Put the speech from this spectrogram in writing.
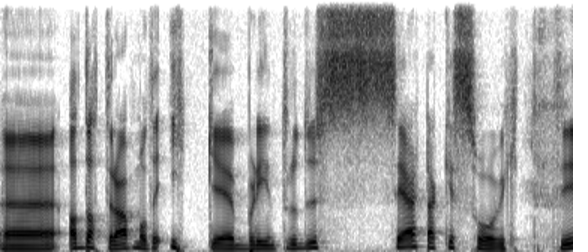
Uh, at dattera på en måte ikke blir introdusert, er ikke så viktig.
